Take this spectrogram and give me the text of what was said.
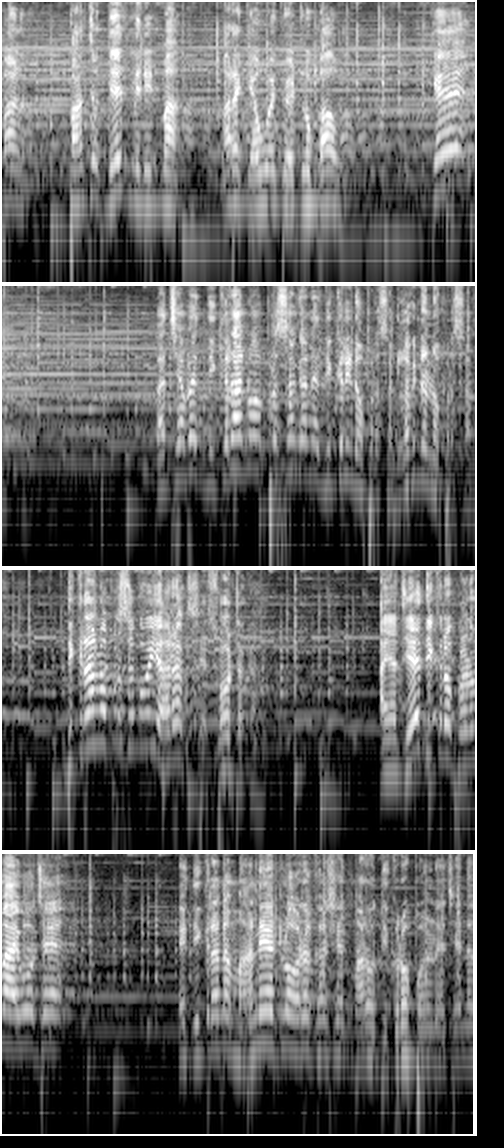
પણ પાંચ, બે જ મિનિટમાં મારે કહેવું હોય તો એટલું કહું કે બાદશાહભાઈ, દીકરાનો પ્રસંગ અને દીકરીનો પ્રસંગ, લગ્નનો પ્રસંગ. દીકરાનો પ્રસંગ હોય હરખ છે, સો ટકા. અહીંયા જે દીકરો ભણવા આવ્યો છે, એ દીકરાના માને એટલો હરખ હશે કે મારો દીકરો પરણે છે અને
